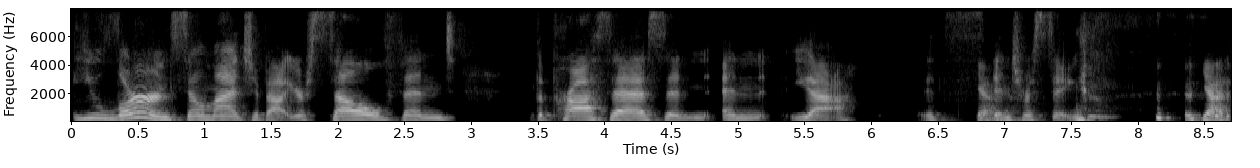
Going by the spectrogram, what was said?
you learn so much about yourself and the process and and yeah, it's yeah. interesting. yes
